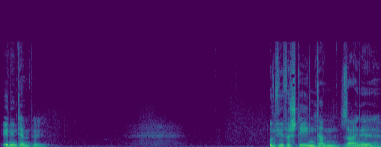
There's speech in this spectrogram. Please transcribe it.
in den Tempel. Und wir verstehen dann seine,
